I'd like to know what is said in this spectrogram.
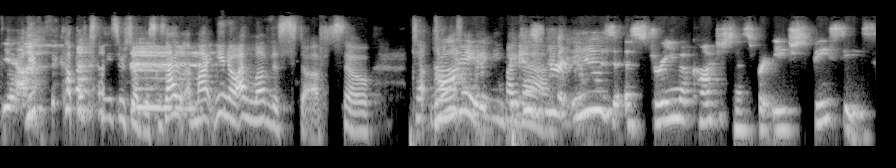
yeah. give us a couple of teasers of this because I, my, you know, I love this stuff. So, t- right, because that. there is a stream of consciousness for each species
